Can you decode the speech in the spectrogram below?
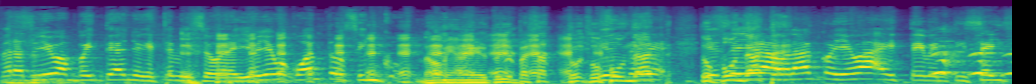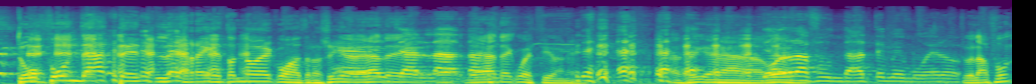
Mira, tú llevas 20 años en este emisora y yo llevo ¿cuántos? 5. No, mi amigo, tú, empezaste, tú, tú fundaste. Tú Diana fundaste. Blanco lleva este 26. Tú fundaste el reggaetón 94, así que Eh, déjate, déjate cuestiones. Así que nada, Ya no bueno. la fundaste, me muero. Tú la fun-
